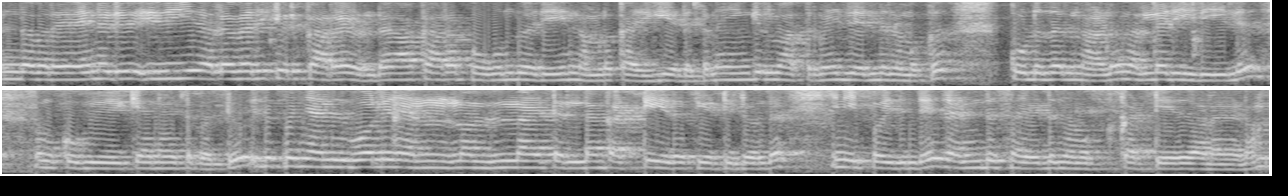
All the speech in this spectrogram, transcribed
എന്താ പറയുക അതിനൊരു ഈ അലോവേരയ്ക്ക് ഒരു കറയുണ്ട്. ആ കറ പോകുന്നവരെയും നമ്മൾ കഴുകി എടുക്കണം. എങ്കിൽ മാത്രമേ ജെല്ല് നമുക്ക് കൂടുതൽ നാൾ നല്ല രീതിയിൽ നമുക്ക് ഉപയോഗിക്കാനായിട്ട് പറ്റൂ. ഇതിപ്പോൾ ഞാൻ ഇതുപോലെ ഞാൻ നന്നായിട്ടെല്ലാം കട്ട് ചെയ്തൊക്കെ ഇട്ടിട്ടുണ്ട്. ഇനിയിപ്പോൾ ഇതിന്റെ രണ്ട് സൈഡ് നമുക്ക് കട്ട് ചെയ്ത് കളയണം.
